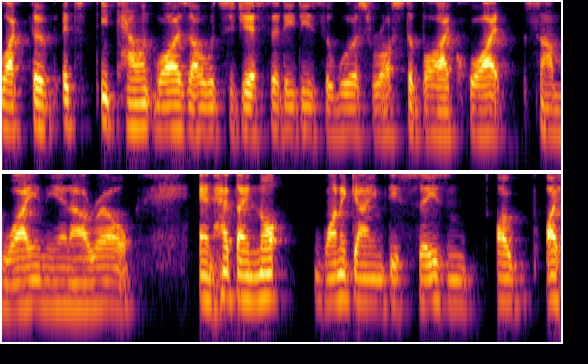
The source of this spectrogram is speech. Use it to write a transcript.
like the it's it, talent wise, I would suggest that it is the worst roster by quite some way in the NRL. And had they not won a game this season, I I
